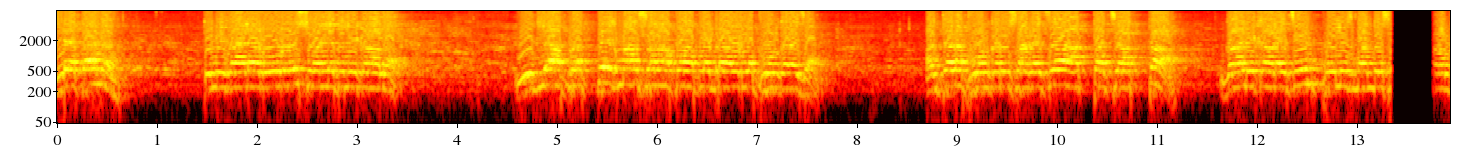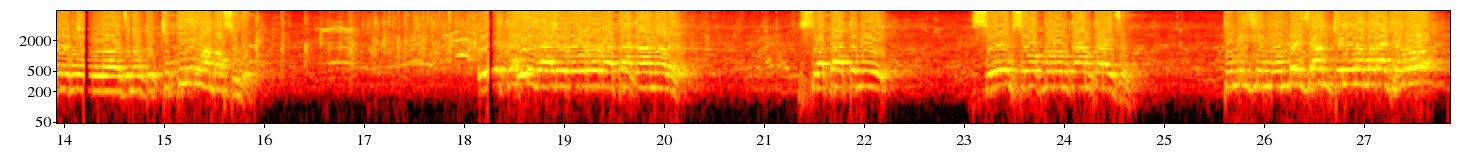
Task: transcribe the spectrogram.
येताना तुम्ही गाड्या रोडवर सोडल्या तुम्ही इकडे आला. इथल्या प्रत्येक माणसाला आपण आपल्या ड्रायव्हरला फोन करायचा. आणि त्याला फोन करून सांगायचं आत्ताच्या आत्ता गाडी काढायची पोलीस बांधव रोड म्हणतो किती लांब असू दे. एकही गाडी रोडवर आता काम आलं. स्वतः तुम्ही स्वयंसेवक म्हणून काम करायचं. तुम्ही जी मुंबई जाम केले ना मराठ्यानं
